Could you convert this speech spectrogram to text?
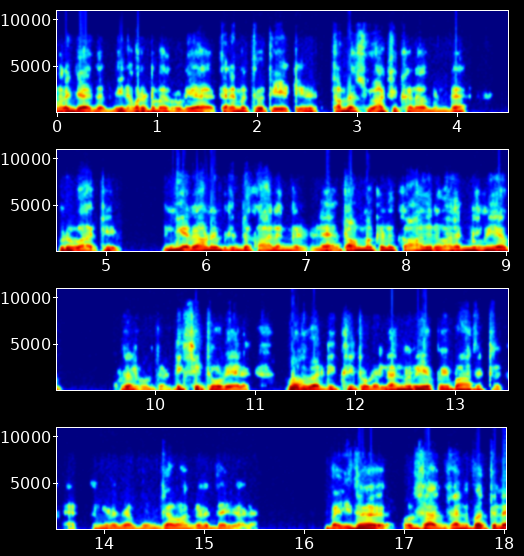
மறைஞ்ச இந்த வி நவரட்டமர்களுடைய தலைமைத்துவத்தை ஏற்று தமிழர் சுயாட்சி கழகம் என்ற உருவாக்கி இந்திய ராணுவம் இருந்த காலங்கள்ல தமிழ் மக்களுக்கு ஆதரவாக நிறைய குரல் கொடுத்தார். டிக்சிட்டோட தூதுவர் டிக்சிட்டோட எல்லாம் நிறைய போய் பாதிட்டு இருக்கார். எங்களது ஜவான்கள் இந்த இதுகளை. இப்ப இது ஒரு சந்தர்ப்பத்துல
